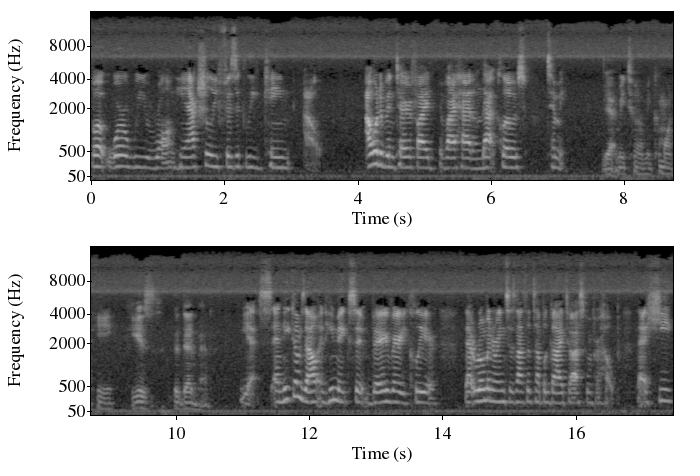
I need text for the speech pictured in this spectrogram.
But were we wrong? He actually physically came out. I would have been terrified if I had him that close to me. Yeah, me too. I mean, come on, he he is the dead man. Yes, and he comes out and he makes it very, very clear that Roman Reigns is not the type of guy to ask him for help. That he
